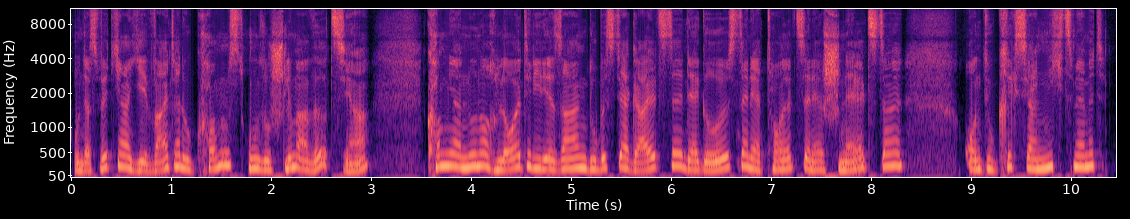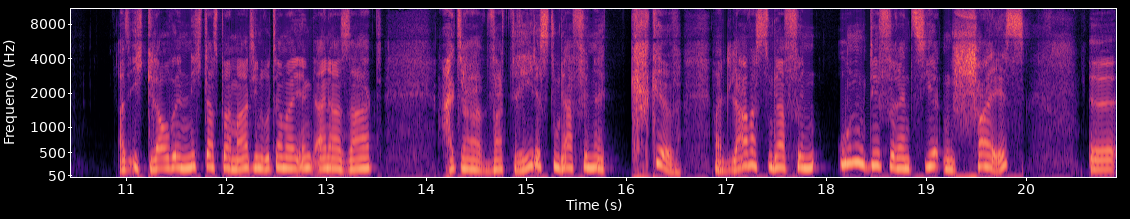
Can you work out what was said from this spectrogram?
und das wird ja, je weiter du kommst, umso schlimmer wird's ja, kommen ja nur noch Leute, die dir sagen, du bist der Geilste, der Größte, der Tollste, der Schnellste und du kriegst ja nichts mehr mit. Also ich glaube nicht, dass bei Martin Rütter mal irgendeiner sagt, Alter, was redest du da für eine Kacke? Was laberst du da für einen undifferenzierten Scheiß? Äh,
